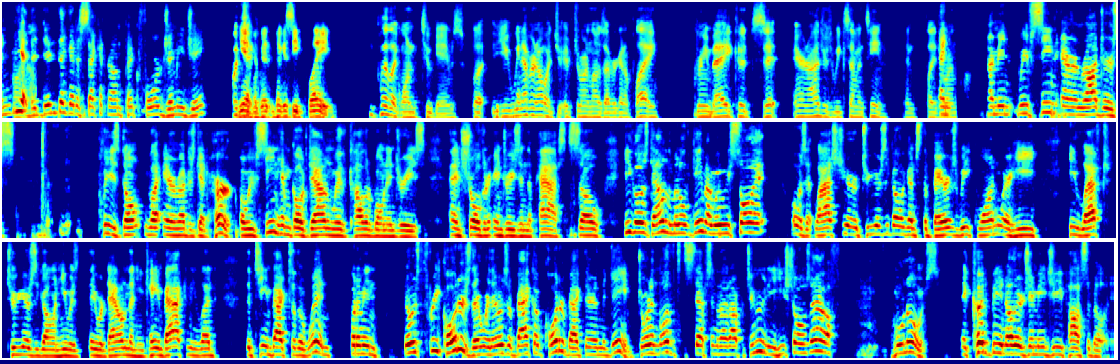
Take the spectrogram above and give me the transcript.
And yeah, no. they- didn't they get a second round pick for Jimmy G? But yeah, you- because, because he played. he played like one, two games, but you we never know what, if Jordan Love's ever going to play. Green Bay could sit Aaron Rodgers week 17 and play And- Jordan. I mean, we've seen Aaron Rodgers. Please don't let Aaron Rodgers get hurt, but we've seen him go down with collarbone injuries and shoulder injuries in the past. So he goes down in the middle of the game. I mean, we saw it. What was it last year or two years ago against the Bears, Week One, where he he left two years ago and he was they were down, and then he came back and he led the team back to the win. But I mean, there was three quarters there where there was a backup quarterback there in the game. Jordan Love steps into that opportunity. He shows off. Who knows? It could be another Jimmy G possibility.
